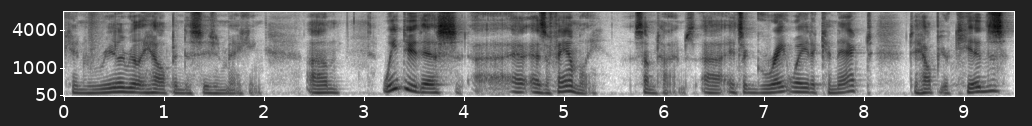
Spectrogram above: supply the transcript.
can really, really help in decision making. Um, we do this uh, as a family sometimes. Uh, it's a great way to connect, to help your kids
